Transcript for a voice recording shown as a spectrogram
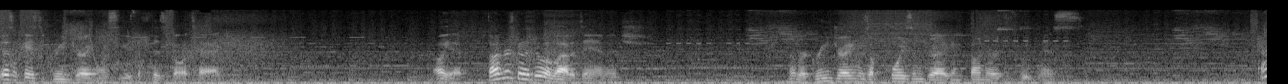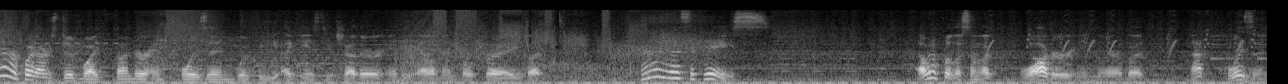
Just in case the green dragon wants to use a physical attack. Oh yeah, Thunder's gonna do a lot of damage. Remember, Green Dragon is a poison dragon, Thunder is its weakness. I never quite understood why Thunder and Poison would be against each other in the Elemental tray, but apparently that's the case. I would have put like something like water in there, but not poison.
